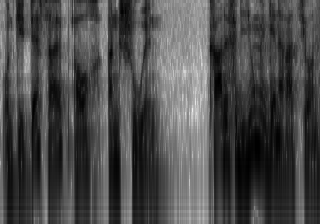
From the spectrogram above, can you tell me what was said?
und geht deshalb auch an Schulen. Gerade für die junge Generation.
